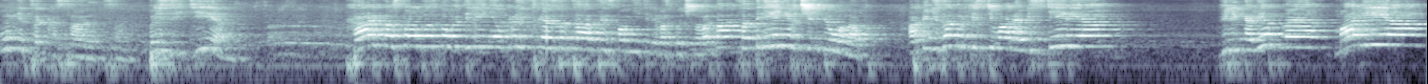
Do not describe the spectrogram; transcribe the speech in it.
умница, красавица, президент. Харьковского областного отделения Украинской ассоциации исполнителей восточного танца, тренер чемпионов, организатор фестиваля «Мистерия», великолепная Мария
